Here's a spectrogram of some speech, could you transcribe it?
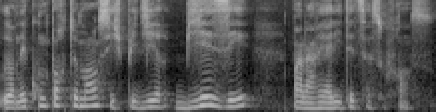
ou dans des comportements, si je puis dire, biaisés par la réalité de sa souffrance.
